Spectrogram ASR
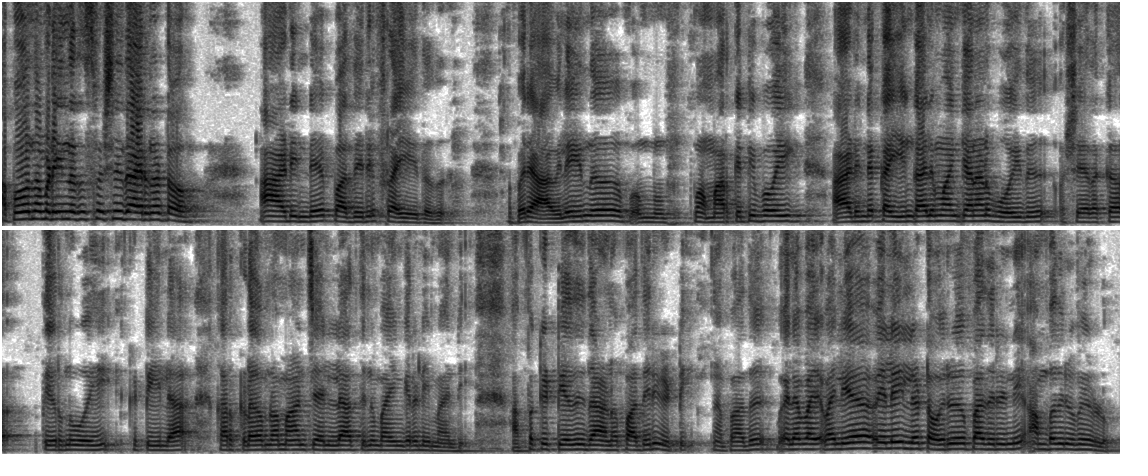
അപ്പോൾ നമ്മുടെ ഇന്നത്തെ സ്പെഷ്യൽ ഇതായിരുന്നു കേട്ടോ ആടിന്റെ പതിര് ഫ്രൈ ചെയ്തത്. അപ്പോൾ രാവിലെ ഇന്ന് മാർക്കറ്റിൽ പോയി ആടിന്റെ കയ്യും കാലും വാങ്ങിക്കാനാണ് പോയത്. പക്ഷേ അതൊക്കെ തീർന്നു പോയി കിട്ടിയില്ല. കർക്കിടകം പ്രമാണിച്ച് എല്ലാത്തിനും ഭയങ്കര ഡിമാൻഡ്. അപ്പോൾ കിട്ടിയത് ഇതാണ് പതിര് കിട്ടി. അപ്പോൾ അത് വില വലിയ വിലയില്ല കേട്ടോ ഒരു പതിരിന് അമ്പത് രൂപയേ ഉള്ളൂ.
